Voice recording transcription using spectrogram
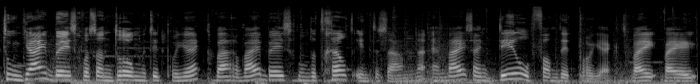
toen jij bezig was aan het dromen met dit project, waren wij bezig om dat geld in te zamelen. En wij zijn deel van dit project. Wij, wij,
